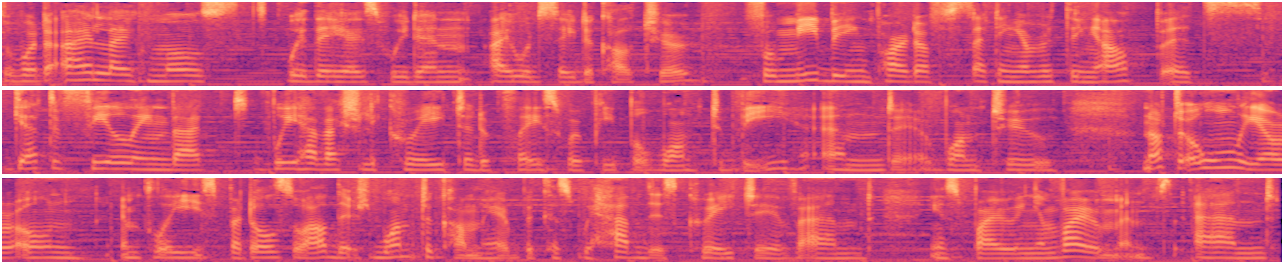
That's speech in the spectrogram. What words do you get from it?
So, what I like most with AI Sweden, I would say the culture. For me, being part of setting everything up, it's get the feeling that we have actually created a place where people want to be and uh, want to, not only our own employees, but also others want to come here because we have this creative and inspiring environment. And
